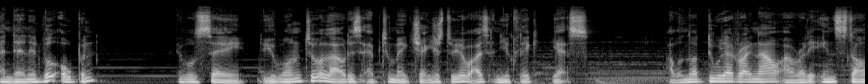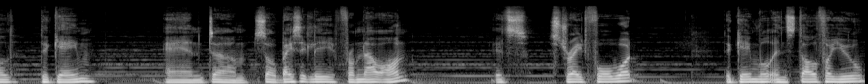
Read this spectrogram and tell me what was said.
And then it will open. It will say, do you want to allow this app to make changes to your device? And you click yes. I will not do that right now. I already installed the game and um, so basically from now on, it's straightforward. The game will install for you.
